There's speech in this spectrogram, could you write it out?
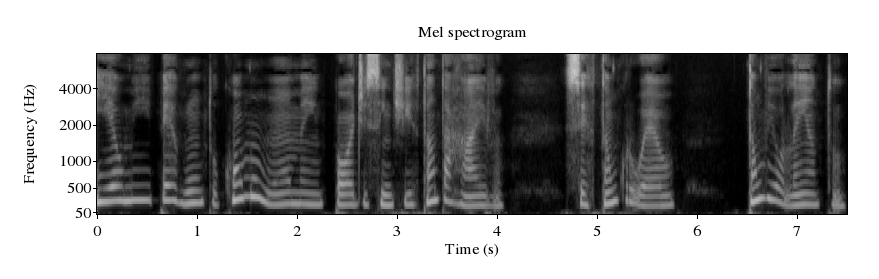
E eu me pergunto como um homem pode sentir tanta raiva, ser tão cruel, tão violento,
